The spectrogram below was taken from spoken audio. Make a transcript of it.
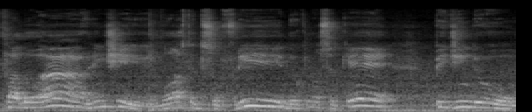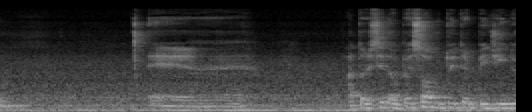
falou, ah, a gente gosta de sofrido, que não sei o quê pedindo. É, a torcida, o pessoal no Twitter pedindo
